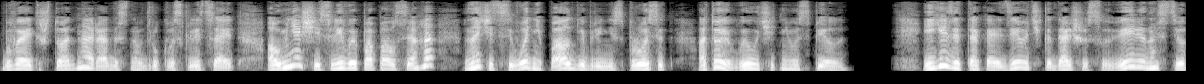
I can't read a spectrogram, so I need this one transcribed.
Бывает, что одна радостно вдруг восклицает, «А у меня счастливый попался, ага, значит, сегодня по алгебре не спросит, а то я выучить не успела». И едет такая девочка дальше с уверенностью,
